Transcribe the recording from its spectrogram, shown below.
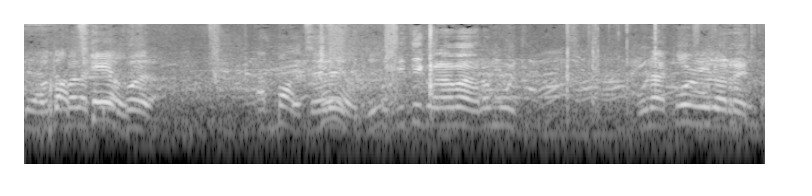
Dude, Otra para tail. afuera. Tail, un poquitico nada más, no mucho. Una curva y una recta.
